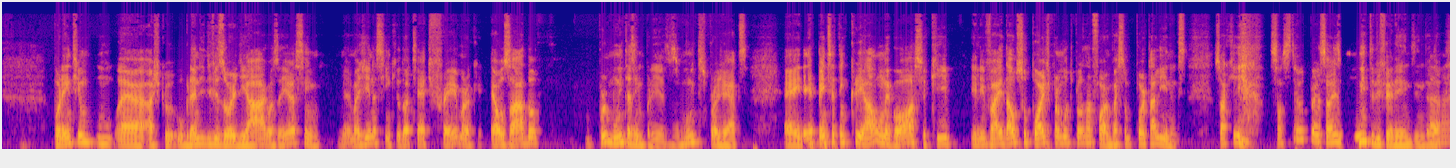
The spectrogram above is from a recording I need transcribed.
Porém, tinha é, acho que o, o, grande divisor de águas aí é assim, imagina assim que o .NET Framework é usado por muitas empresas, muitos projetos, é, e de repente você tem que criar um negócio que ele vai dar o suporte para multiplataforma, vai suportar Linux. Só que são sistemas operacionais muito diferentes, entendeu? Uhum.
